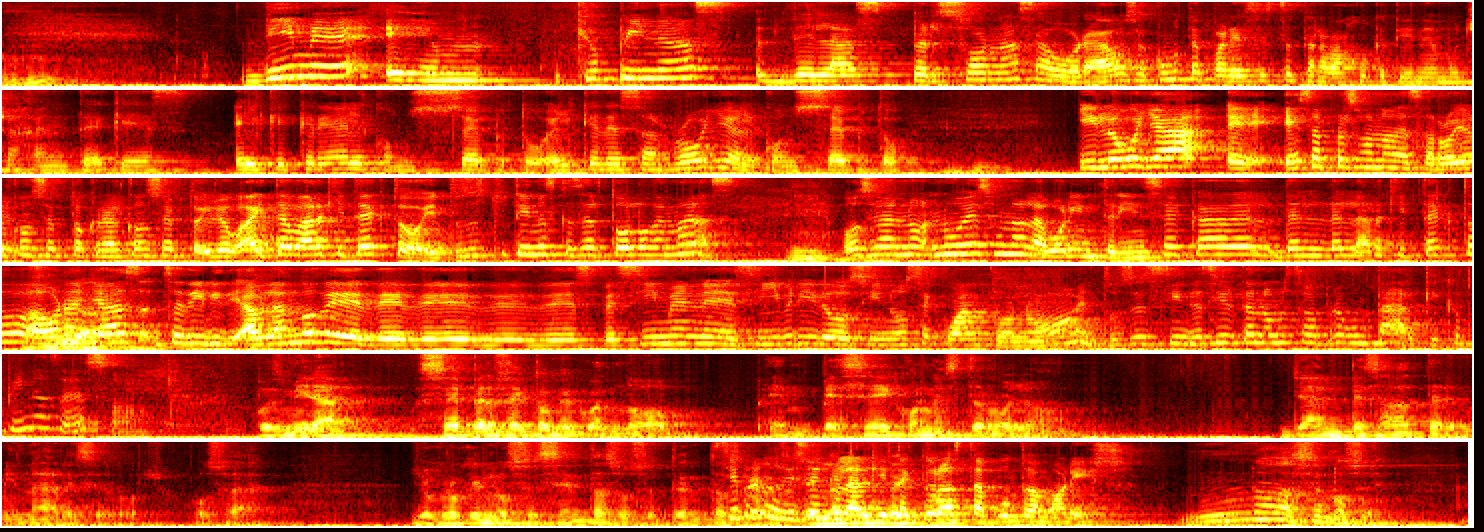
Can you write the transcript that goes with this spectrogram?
Dime, em, ¿qué opinas de las personas ahora? O sea, ¿cómo te parece este trabajo que tiene mucha gente, que es el que crea el concepto, el que desarrolla el concepto? Y luego ya eh, esa persona desarrolla el concepto, crea el concepto, y luego ahí te va arquitecto, y entonces tú tienes que hacer todo lo demás. O sea, no, no es una labor intrínseca del, del- del arquitecto. Ahora mira. ya se divide, hablando de, de- de- de- especímenes híbridos y no sé cuánto, ¿no? Entonces, sin decirte nombres, te voy a preguntar, ¿qué, qué opinas de eso? Pues mira, sé perfecto que cuando empecé con este rollo, ya empezaba a terminar ese rollo. O sea, yo creo que en los 60s o 70s... Siempre nos dicen que la arquitectura está a punto de morir. No, eso no sé.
